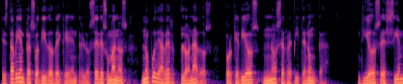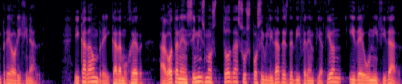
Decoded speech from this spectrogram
Está bien persuadido de que entre los seres humanos no puede haber clonados, porque Dios no se repite nunca. Dios es siempre original. Y cada hombre y cada mujer agotan en sí mismos todas sus posibilidades de diferenciación y de unicidad.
